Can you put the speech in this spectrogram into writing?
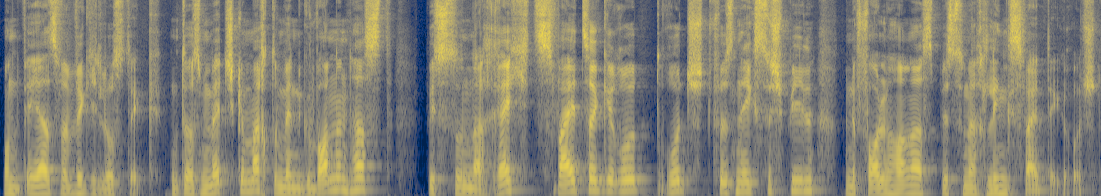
und ja, es war wirklich lustig. Und du hast ein Match gemacht und wenn du gewonnen hast, bist du nach rechts weitergerutscht fürs nächste Spiel. Wenn du verloren hast, bist du nach links weitergerutscht.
